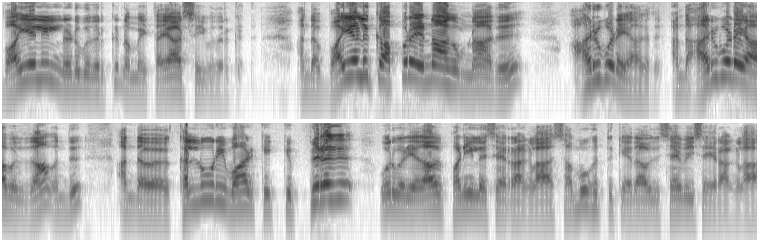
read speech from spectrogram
வயலில் நடுவதற்கு நம்மை தயார் செய்வதற்கு. அந்த வயலுக்கு அப்புறம் என்ன ஆகும்னா அது அறுவடை ஆகுது அந்த அறுவடை ஆவது தான் வந்து அந்த கல்லூரி வாழ்க்கைக்கு பிறகு ஒருவர் ஏதாவது பணியில் சேர்றாங்களா சமூகத்துக்கு ஏதாவது சேவை செய்கிறாங்களா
